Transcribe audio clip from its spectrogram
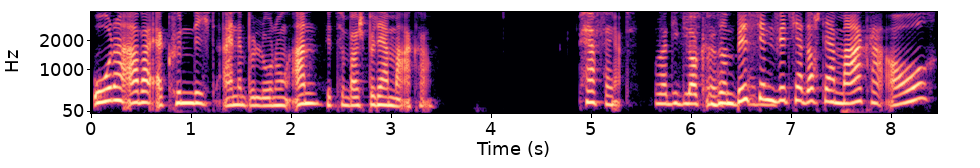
Oder aber er kündigt eine Belohnung an, wie zum Beispiel der Marker. Perfekt. Oder die Glocke. Und so ein bisschen wird ja doch der Marker auch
